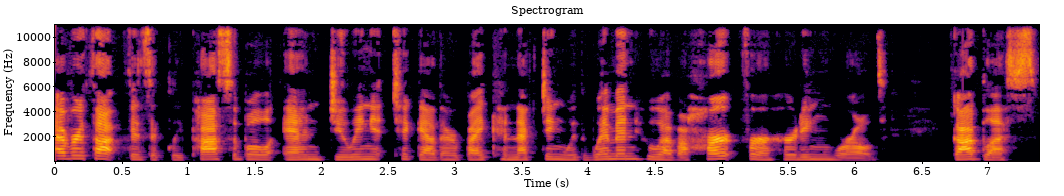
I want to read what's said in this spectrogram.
ever thought physically possible and doing it together by connecting with women who have a heart for a hurting world. God bless.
